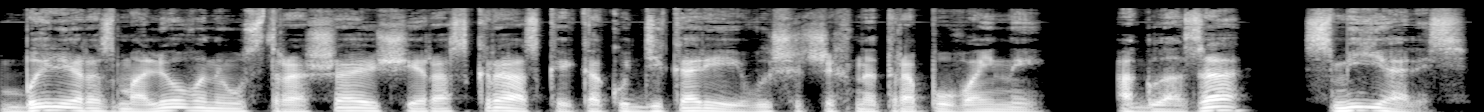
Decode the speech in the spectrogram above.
были размалеваны устрашающей раскраской, как у дикарей, вышедших на тропу войны, а глаза смеялись.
